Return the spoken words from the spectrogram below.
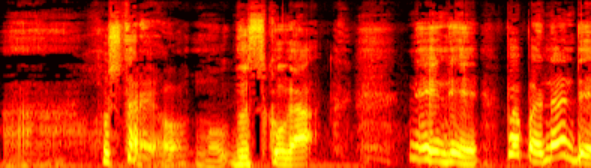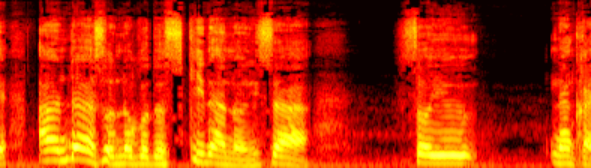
ああ、そしたらよ、もう息子が、ねえねえ、パパなんでアンダーソンのこと好きなのにさ、そういう、なんか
